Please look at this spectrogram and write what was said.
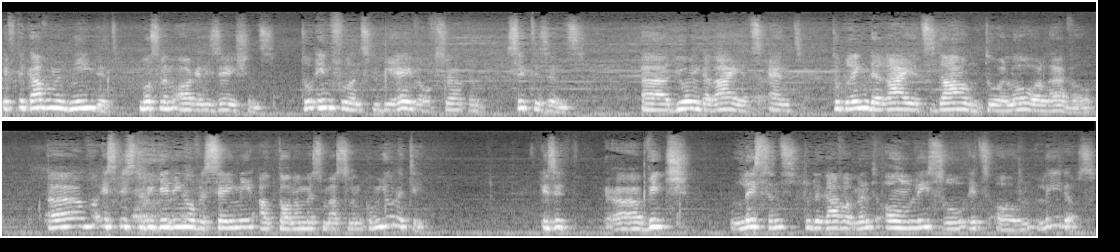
If the government needed Muslim organizations to influence the behavior of certain citizens uh, during the riots and to bring the riots down to a lower level, uh, is this the beginning of a semi-autonomous Muslim community? Is it uh, which listens to the government only through its own leaders?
